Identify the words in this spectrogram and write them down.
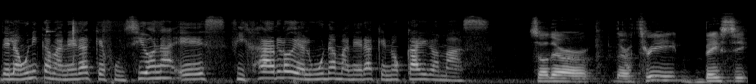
De la única manera que funciona es fijarlo de alguna manera que no caiga más. So there are, there are three basic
